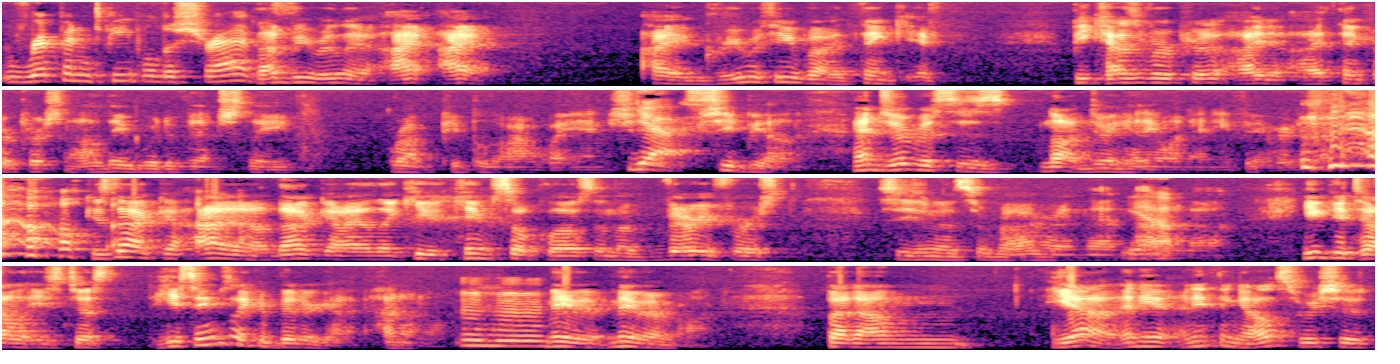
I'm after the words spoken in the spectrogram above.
ripping people to shreds. That'd be really. I I I agree with you, but I think if because of her, I I think her personality would eventually rub people the wrong way, and she, Yes. she'd be out. And Gervase is not doing anyone any favor. no. Because that guy, I don't know, that guy, like he came so close in the very first season of Survivor, and then I Yeah. don't know. You could tell he's just he seems like a bitter guy. I don't know. Mm-hmm. Maybe maybe I'm wrong, but um, yeah. Any anything else we should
